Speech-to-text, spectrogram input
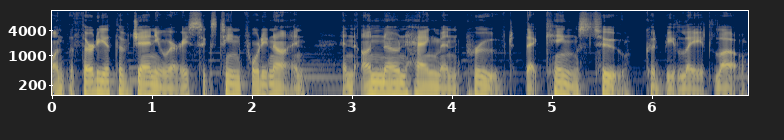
On the 30th of January 1649, an unknown hangman proved that kings too could be laid low.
